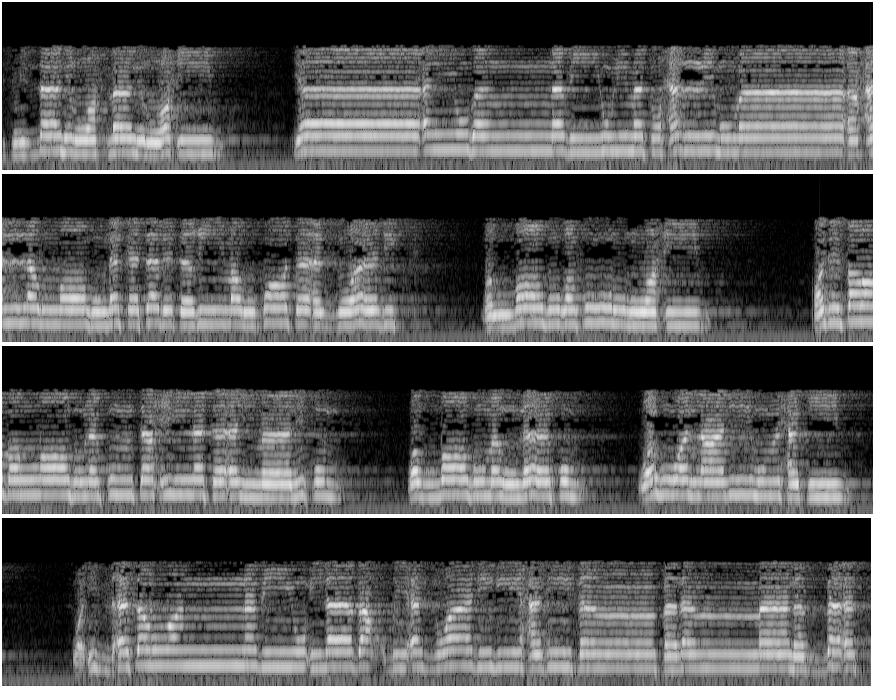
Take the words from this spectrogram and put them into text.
بسم الله الرحمن الرحيم. يا أيها النبي لم تحرم ما أحل الله لك تبتغي مرضات أزواجك؟ والله غفور رحيم. قد فرض الله لكم تحلة أيمانكم والله مولاكم وهو العليم الحكيم وإذ أسر النبي إلى بعض أزواجه حديثا فلما نبأت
